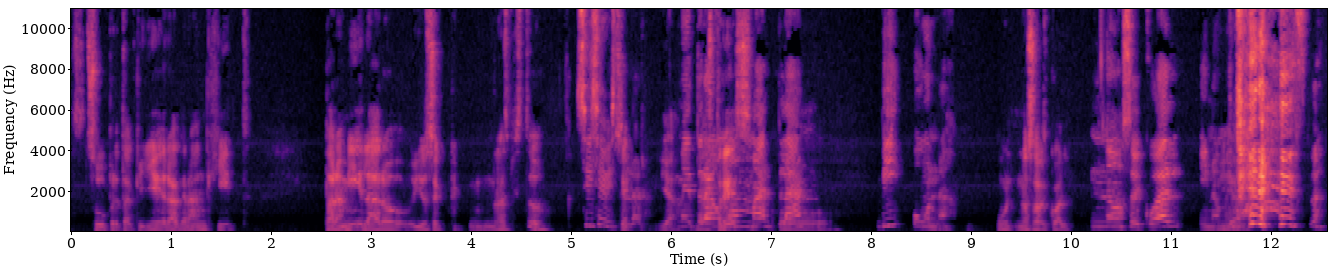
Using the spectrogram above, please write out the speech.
súper taquillera, gran hit. Para mí El Aro, yo sé, ¿lo has visto? Sí, sí he visto Sí, el ya. Me ¿Las traumó mal plan. o Vi una. un- no sabes cuál. No sé cuál y no me interesa.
